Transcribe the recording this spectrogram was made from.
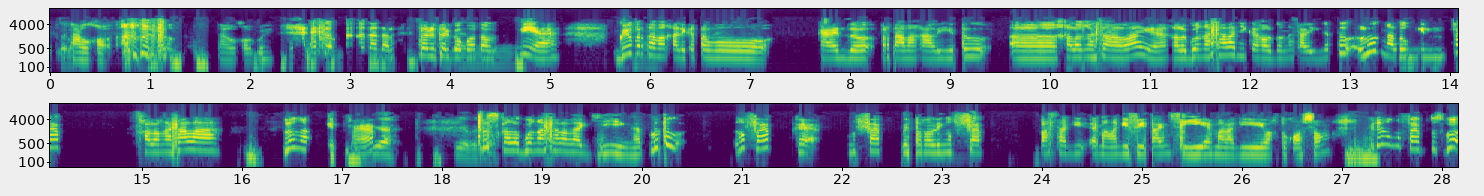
Betul lah. tahu kok tahu kok gue eh sebentar. sorry sorry gue potong nih ya gue pertama kali ketemu Kenzo pertama kali itu eh kalau nggak salah ya kalau gue nggak salah nih kalau gue nggak salah inget tuh lu ngalungin vape kalau nggak salah. Lu ngalungin vape iya. Iya betul. Terus kalau gue nggak salah lagi ingat lu tuh nge-vape kayak nge-vape literally nge-vape pas lagi emang lagi free time sih emang lagi waktu kosong. Udah lu nge-vape terus gue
